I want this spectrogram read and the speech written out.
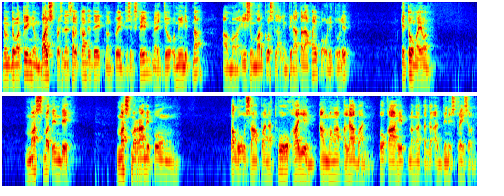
Nung dumating yung vice presidential candidate noong 2016, medyo uminit na ang mga isyong Marcos, laging tinatalakay paulit-ulit. Ito ngayon, mas matindi, mas marami pong pag-uusapan at huhukayin ang mga kalaban o kahit mga taga-administration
